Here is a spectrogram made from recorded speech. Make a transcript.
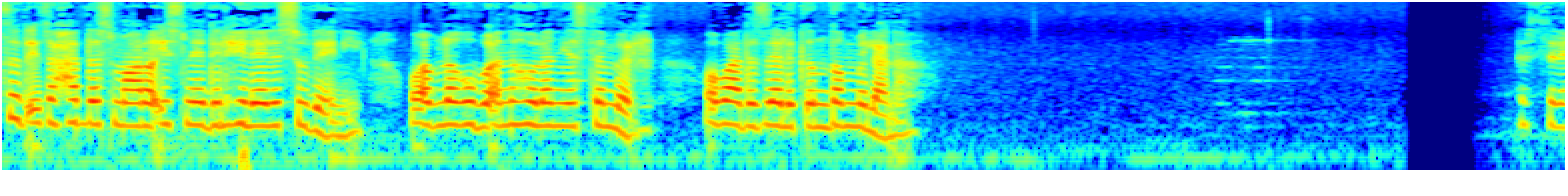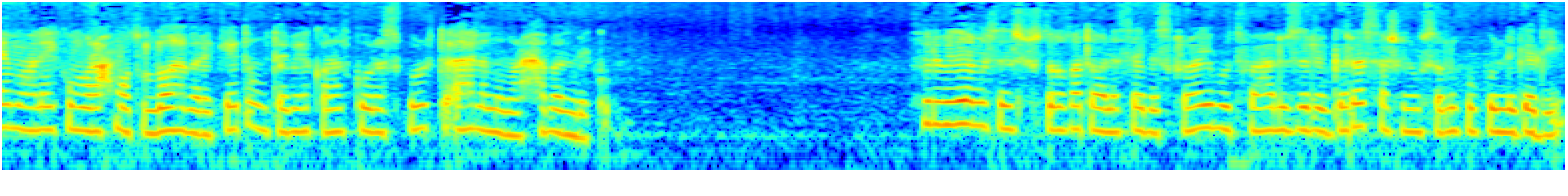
صدقي تحدث مع رئيس نادي الهلال السوداني وأبلغه بأنه لن يستمر وبعد ذلك انضم لنا. السلام عليكم ورحمة الله وبركاته. متابعي قناة كورة سبورت أهلا ومرحبا بكم. في البداية ما تنسوش تضغطوا على subscribe وتفعلوا زر الجرس عشان يوصلكوا كل جديد.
